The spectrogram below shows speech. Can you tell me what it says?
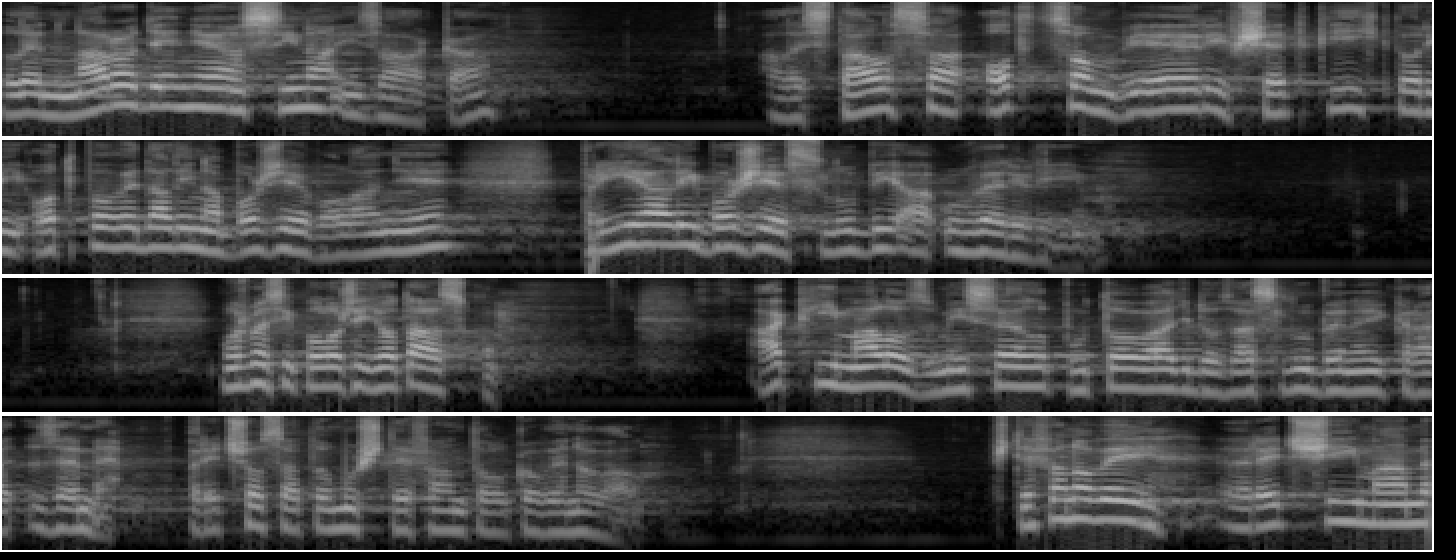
len narodenia syna Izáka, ale stal sa otcom viery všetkých, ktorí odpovedali na Božie volanie prijali Božie sluby a uverili im. Môžeme si položiť otázku. Aký malo zmysel putovať do zaslúbenej zeme? Prečo sa tomu Štefan toľko venoval? V Štefanovej reči máme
